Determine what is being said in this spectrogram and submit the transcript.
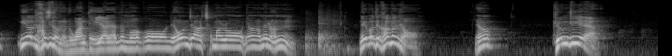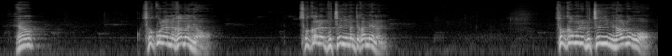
어, 이야기 하지도 뭐, 누구한테 이야기하든 뭐고, 내 혼자 참말로 그냥 하면은, 내가 어디 가면요, 어? 경주에, 어? 석굴암에 가면요, 석굴암 부처님한테 가면은, 석가모니 부처님이 날 보고,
